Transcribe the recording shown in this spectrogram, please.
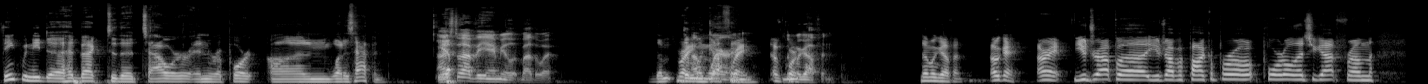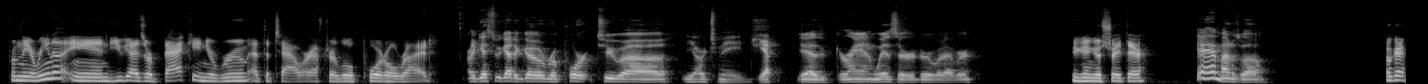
think we need to head back to the tower and report on what has happened. I Yep. still have the amulet, by the way. The, the Right, I'm MacGuffin. wearing Right, of the course. MacGuffin. The MacGuffin. Okay, all right. You drop a you drop a pocket portal that you got from from the arena, and you guys are back in your room at the tower after a little portal ride. I guess we got to go report to uh, The Archmage. Yep. yeah, the Grand Wizard or whatever. You're gonna go straight there. Yeah, might as well. Okay.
